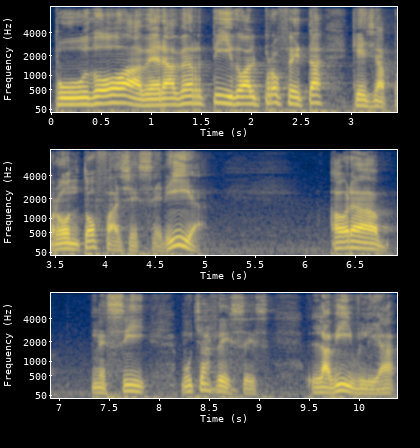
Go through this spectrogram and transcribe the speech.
pudo haber advertido al profeta que ella pronto fallecería. Ahora, sí, muchas veces la Biblia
